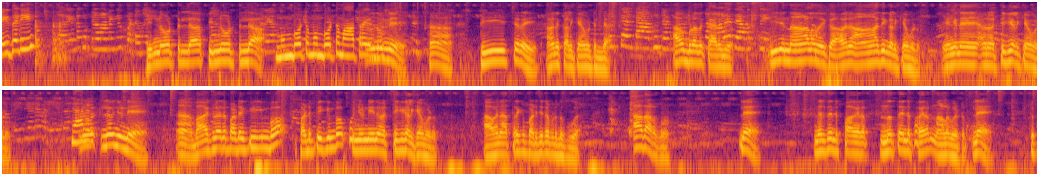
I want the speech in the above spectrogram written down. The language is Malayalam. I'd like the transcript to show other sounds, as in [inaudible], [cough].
എഴുതടി അറിയുന്ന കുട്ടികളാണെങ്കിൽ പെട്ടെന്ന് പിന്നോട്ടില്ല പിന്നോട്ടില്ല. മുമ്പോട്ട് മുമ്പോട്ട് മാത്രമേ ഉള്ളൂ. ആ ടീച്ചറേ അവനെ കളിക്കാൻ വിട്ടില്ല. അവൻ ഇവിടെ കരഞ്ഞു. ഇനി നാളെ നോക്കുക അവനെ ആദ്യം കളിക്കാൻ വിടും. എങ്ങനെ അവൻ ഒറ്റയ്ക്ക് കളിക്കാൻ വിടും. കുഞ്ഞുണ്ണിയെ ആ ബാക്കിയുള്ളവരെ പഠിപ്പിക്കുമ്പോൾ പഠിപ്പിക്കുമ്പോൾ കുഞ്ഞുണ്ണീനെ ഒറ്റയ്ക്ക് കളിക്കാൻ വിടും. അവൻ അത്രയ്ക്ക് പഠിച്ചിട്ട് ഇവിടുന്ന് പോവുക അതടക്കും അല്ലേ ഇന്നലത്തെ പകരം ഇന്നത്തെ പകരം നാളെ വീട്ടും അല്ലേ?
